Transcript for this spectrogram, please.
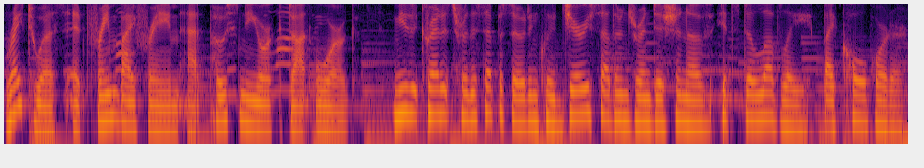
Write to us at framebyframe at postnewyork.org. Music credits for this episode include Jeri Southern's rendition of It's Still Lovely by Cole Porter.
